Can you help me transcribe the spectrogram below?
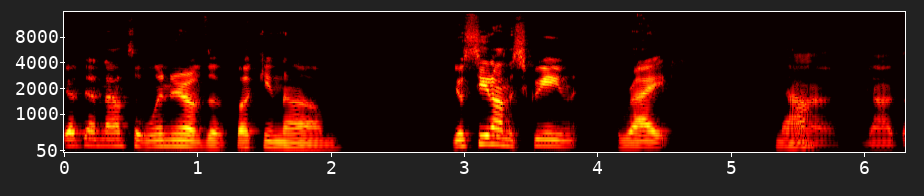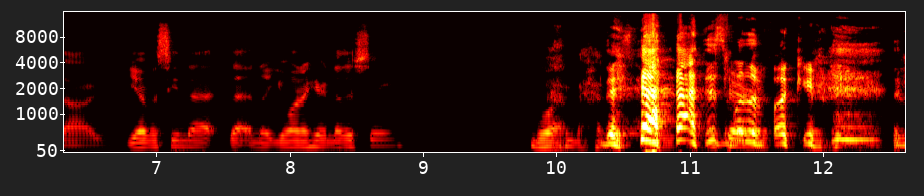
We have to announce a winner of the fucking um. You'll see it on the screen right now. nah, nah, dog. You haven't seen that? That you want to hear another scene? What? this motherfucker, this can't motherfucker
